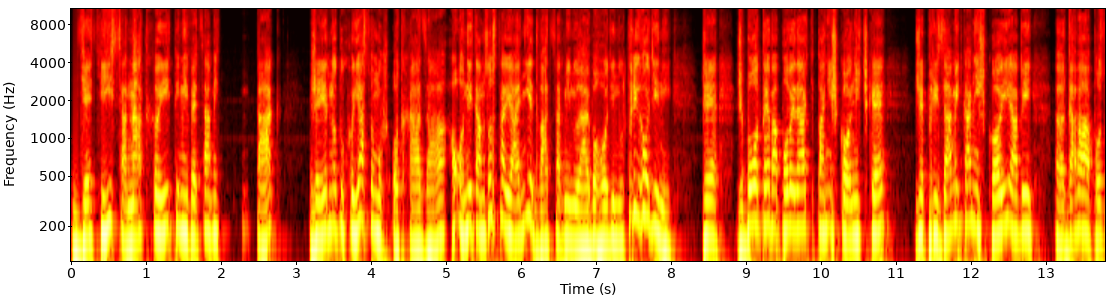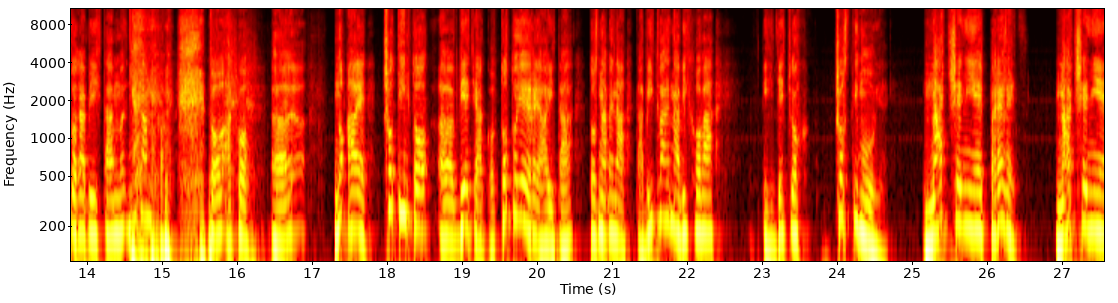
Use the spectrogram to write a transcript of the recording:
deti sa nadchli tými vecami tak, že jednoducho ja som už odchádzal a oni tam zostali aj nie 20 minút alebo hodinu, 3 hodiny. Že, že bolo treba povedať pani školničke, že pri zamykaní školy, aby uh, dávala pozor, aby ich tam nezamkal. To ako... Uh, No ale čo týmto, uh, viete ako, toto je realita, to znamená, tá výtvarná výchova v tých deťoch, čo stimuluje? Nadšenie pre vec, nadšenie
